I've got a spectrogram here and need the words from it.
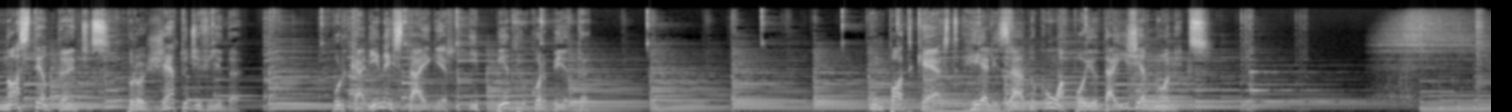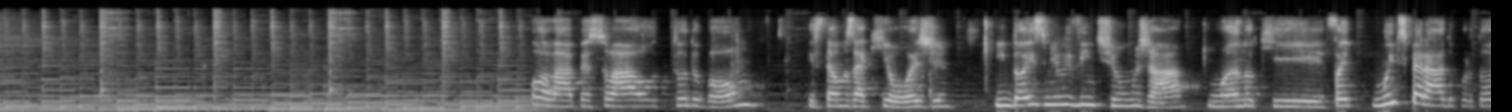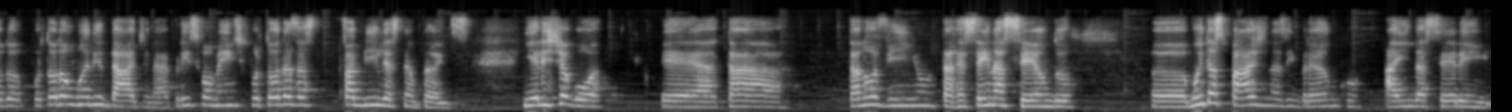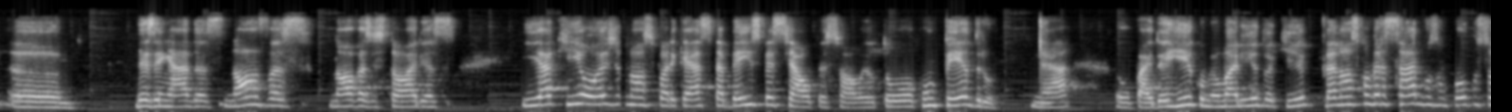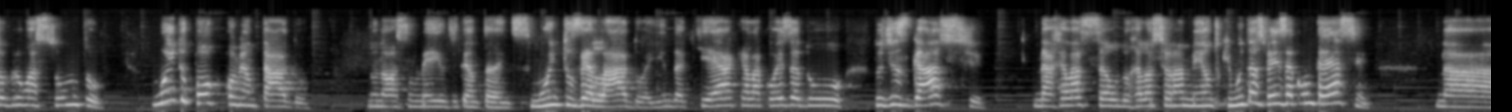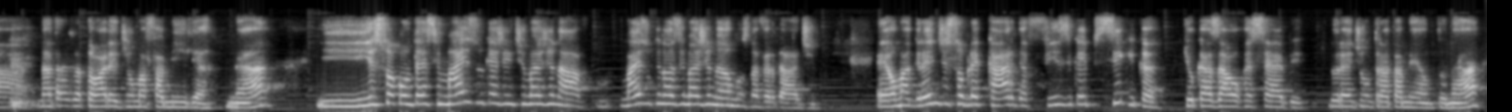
Nós Tentantes Projeto de Vida. Por Karina Steiger e Pedro Corbeta. Um podcast realizado com o apoio da Higienomics. Olá, pessoal, tudo bom? Estamos aqui hoje em 2021 já, um ano que foi muito esperado por, todo, por toda a humanidade, né? principalmente por todas as famílias tentantes. E ele chegou, é, tá, tá novinho, tá recém-nascendo, uh, muitas páginas em branco ainda a serem uh, desenhadas, novas, novas histórias, e aqui hoje o nosso podcast está bem especial, pessoal. Eu estou com o Pedro, né? O pai do Henrico, meu marido aqui, para nós conversarmos um pouco sobre um assunto muito pouco comentado no nosso meio de tentantes, muito velado ainda, que é aquela coisa do, do desgaste da relação, do relacionamento, que muitas vezes acontece na, na trajetória de uma família, né? E isso acontece mais do que a gente imaginava, mais do que nós imaginamos, na verdade. É uma grande sobrecarga física e psíquica que o casal recebe durante um tratamento, né?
